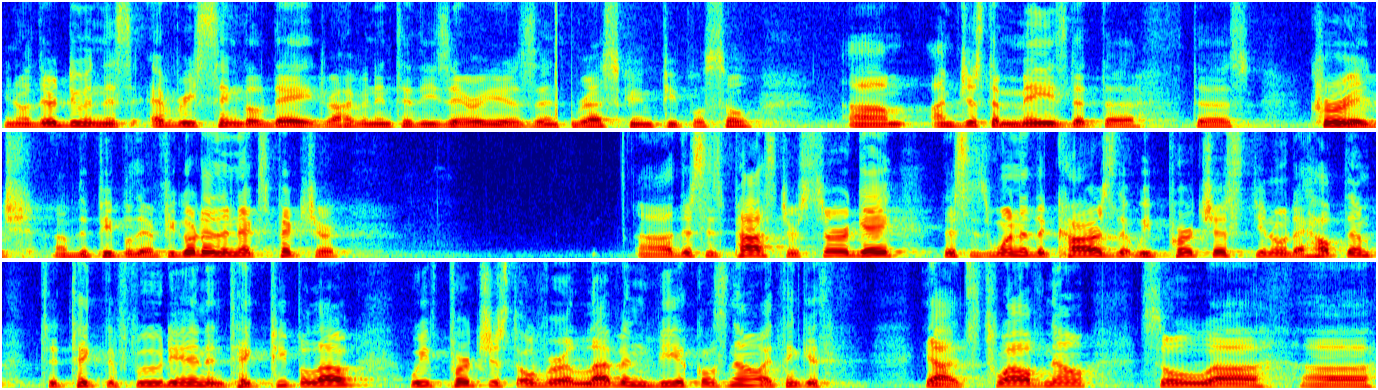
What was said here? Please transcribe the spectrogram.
You know, they're doing this every single day, driving into these areas and rescuing people. So um, I'm just amazed at the, the courage of the people there. If you go to the next picture, uh, this is Pastor Sergey. This is one of the cars that we purchased, you know, to help them to take the food in and take people out. We've purchased over 11 vehicles now. I think it, yeah, it's 12 now. So uh, uh,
